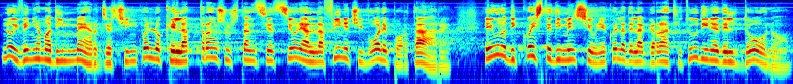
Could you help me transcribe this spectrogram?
noi veniamo ad immergerci in quello che la transustanziazione alla fine ci vuole portare. E una di queste dimensioni è quella della gratitudine del dono.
